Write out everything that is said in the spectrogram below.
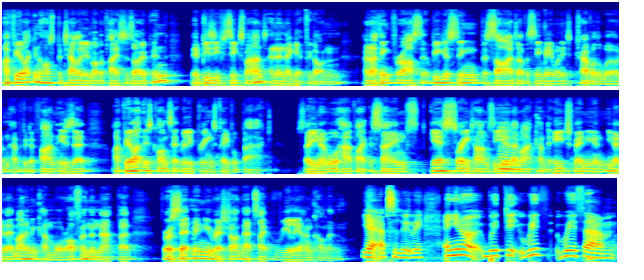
I feel like in hospitality, a lot of places open, they're busy for six months and then they get forgotten. And I think for us, the biggest thing, besides obviously me wanting to travel the world and have a bit of fun, is that I feel like this concept really brings people back. So, you know, we'll have like the same guests three times a year. They might come to each menu and, you know, they might even come more often than that. But for a set menu restaurant, that's like really uncommon. Yeah, absolutely. And you know, with the with with um,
